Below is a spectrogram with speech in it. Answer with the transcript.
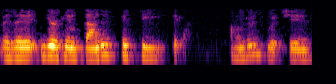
there's a European standard, 5600, which is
